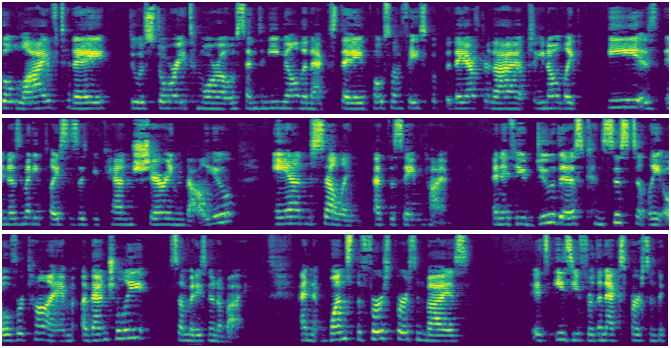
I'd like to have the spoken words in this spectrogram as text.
Go live today, do a story tomorrow, send an email the next day, post on Facebook the day after that. You know, like be as, in as many places as you can, sharing value and selling at the same time. And if you do this consistently over time, eventually somebody's going to buy. And once the first person buys, it's easy for the next person to,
